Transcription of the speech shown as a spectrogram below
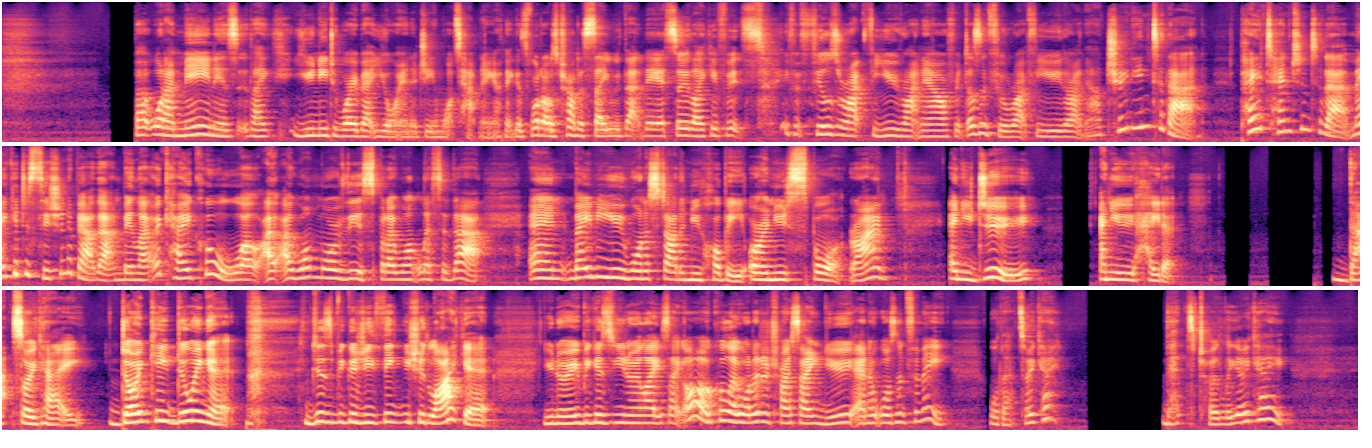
But what I mean is like you need to worry about your energy and what's happening. I think is what I was trying to say with that there. So like if it's if it feels right for you right now, if it doesn't feel right for you right now, tune into that. Pay attention to that. Make a decision about that and be like, okay, cool. Well, I, I want more of this, but I want less of that. And maybe you want to start a new hobby or a new sport, right? And you do, and you hate it. That's okay. Don't keep doing it. just because you think you should like it, you know, because, you know, like it's like, oh, cool, I wanted to try something new and it wasn't for me. Well, that's okay. That's totally okay.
